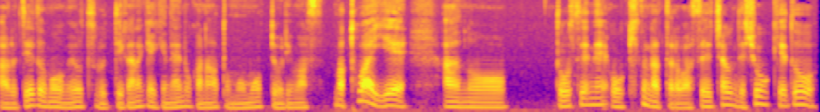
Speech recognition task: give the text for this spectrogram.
ある程度もう目をつぶっていかなきゃいけないのかなとも思っております。まあ、とはいえあのどうせね大きくなったら忘れちゃうんでしょうけど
